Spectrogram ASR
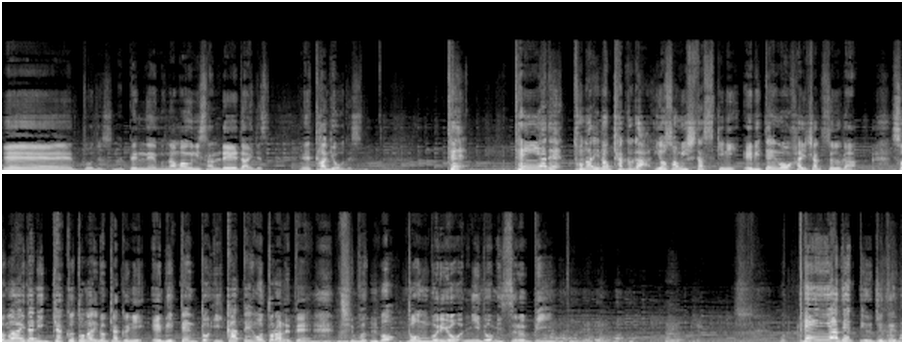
えー、っとですね、ペンネーム生ウニさん例題です。えー、他行です。て、天屋で隣の客がよそ見した隙にエビ天を拝借するが、その間に逆隣の客にエビ天とイカ天を取られて、自分の丼を二度見するビーン。もう天屋でっていう時点で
